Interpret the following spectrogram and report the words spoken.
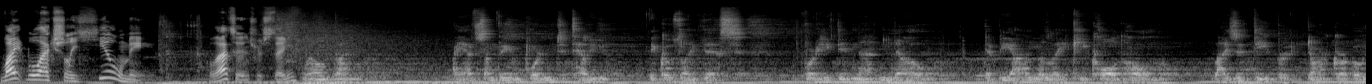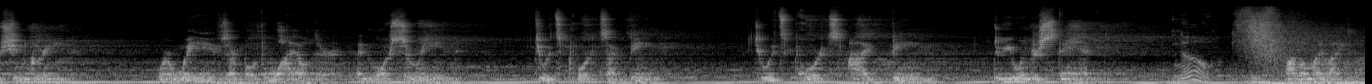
light will actually heal me. Well, that's interesting. Well done. I have something important to tell you. It goes like this. For he did not know that beyond the lake he called home lies a deeper, darker ocean green, where waves are both wilder and more serene. To its ports I've been. To its ports I've been. Do you understand? No. Follow my light.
